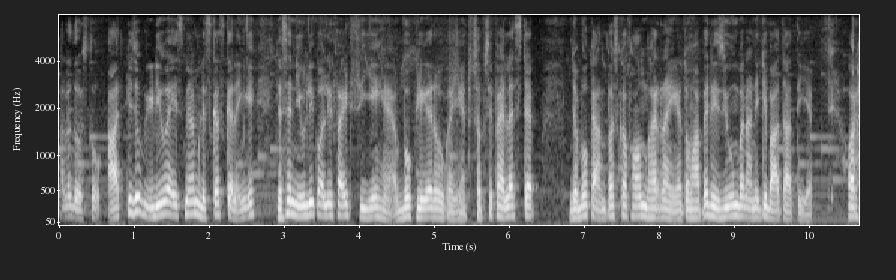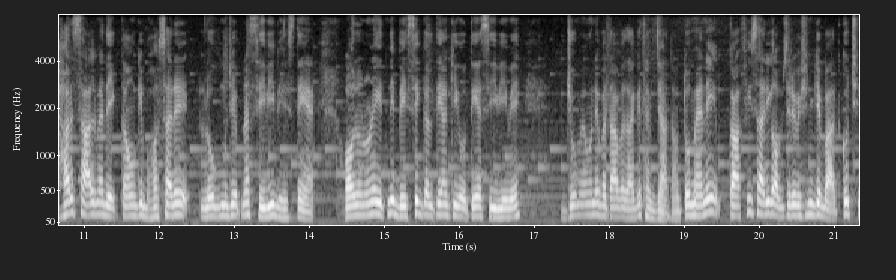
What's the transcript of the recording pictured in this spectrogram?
हेलो दोस्तों, आज की जो वीडियो है, इसमें हम डिस्कस करेंगे, जैसे न्यूली क्वालिफाइड सीए हैं वो क्लियर हो गई हैं। तो सबसे पहला स्टेप जब वो कैंपस का फॉर्म भर रहे हैं तो वहाँ पे रिज्यूम बनाने की बात आती है। और हर साल मैं देखता हूँ कि बहुत सारे लोग मुझे अपना सी भेजते हैं, और उन्होंने इतनी बेसिक गलतियाँ की होती हैं सीवी में, जो मैं उन्हें बता बता के थक जाता हूँ। तो मैंने काफ़ी सारी ऑब्जर्वेशन के बाद कुछ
